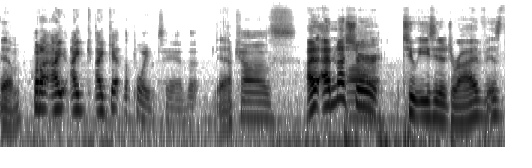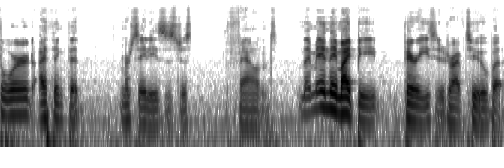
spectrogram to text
Yeah, but I, I, I, I get the point here that Yeah. the cars. I, I'm not sure Uh, too easy to drive is the word. I think that Mercedes is just found. I mean, they might be very easy to drive too, but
